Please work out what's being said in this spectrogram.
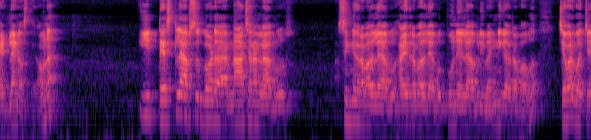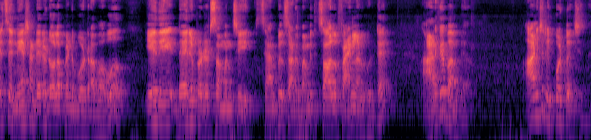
హెడ్లైన్ వస్తాయి అవునా? ఈ టెస్ట్ ల్యాబ్స్ కూడా నాచరణ lab Secunderabad lab Hyderabad lab Pune ల్యాబులు ఇవన్నీ కదరా బాబు. చివరికి వచ్చేసి నేషనల్ డైరీ డెవలప్మెంట్ బోర్డు రా బాబు. ఏది? డైరీ ప్రొడక్ట్స్ సంబంధించి శాంపిల్స్ ఆడకి పంపితే చాలు ఫైనల్ అనుకుంటే ఆడకే పంపారు. ఆ నుంచి రిపోర్ట్ వచ్చింది.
